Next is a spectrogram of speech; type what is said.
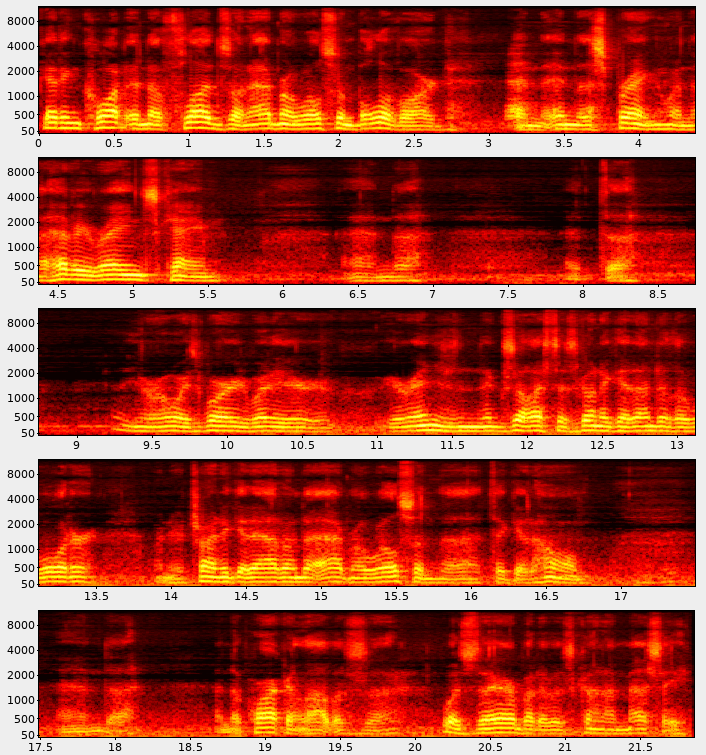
getting caught in the floods on Admiral Wilson Boulevard in, in the spring when the heavy rains came, and uh, it, uh, you're always worried whether your your engine exhaust is going to get under the water when you're trying to get out onto Admiral Wilson uh, to get home, and uh, and the parking lot was uh, was there, but it was kind of messy.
